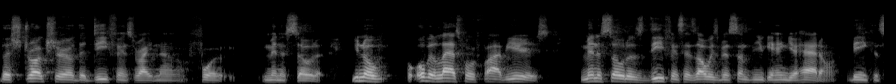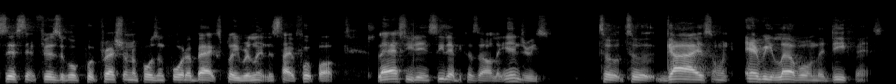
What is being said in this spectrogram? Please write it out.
the structure of the defense right now for Minnesota. You know, over the last four or five years, Minnesota's defense has always been something you can hang your hat on. Being consistent, physical, put pressure on opposing quarterbacks, play relentless type football. Last year, you didn't see that because of all the injuries to to guys on every level on the defense.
